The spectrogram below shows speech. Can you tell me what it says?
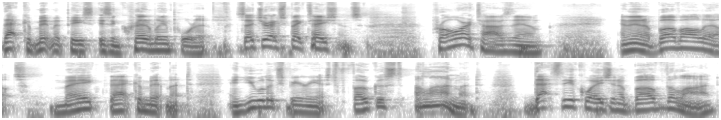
That commitment piece is incredibly important. Set your expectations, prioritize them, and then above all else, make that commitment and you will experience focused alignment. That's the equation above the line.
